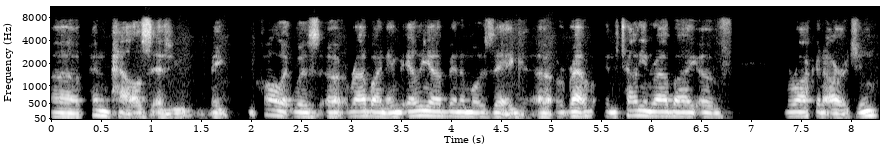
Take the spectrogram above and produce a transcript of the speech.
uh, pen pals, as you may call it, was a rabbi named Elia Benamozegh, an Italian rabbi of Moroccan origin,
